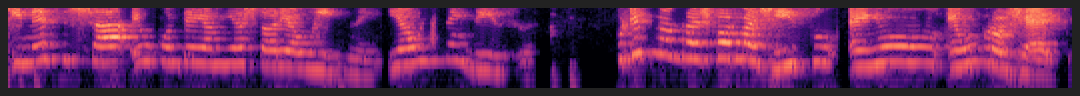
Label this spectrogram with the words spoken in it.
E nesse chá eu contei a minha história a Whitney. E a Whitney disse: por que, que não transformas isso em um, em um projeto?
